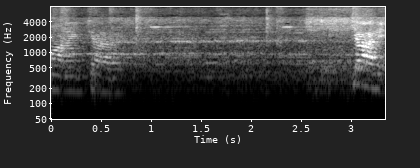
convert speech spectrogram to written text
on, I got it. Got it.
